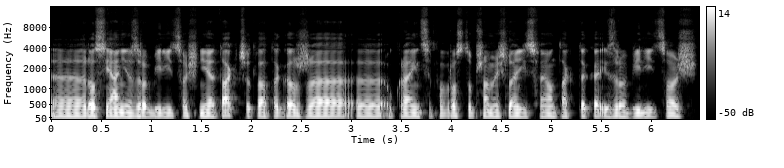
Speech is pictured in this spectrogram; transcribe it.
e, Rosjanie zrobili coś nie tak, czy dlatego, że e, Ukraińcy po prostu przemyśleli swoją taktykę i zrobili coś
